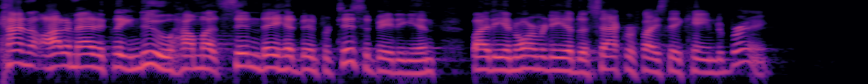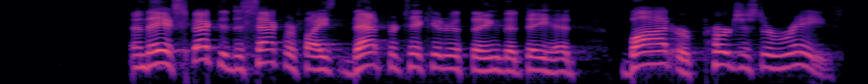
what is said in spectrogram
kind of automatically knew how much sin they had been participating in by the enormity of the sacrifice they came to bring. And they expected to sacrifice that particular thing that they had bought or purchased or raised.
